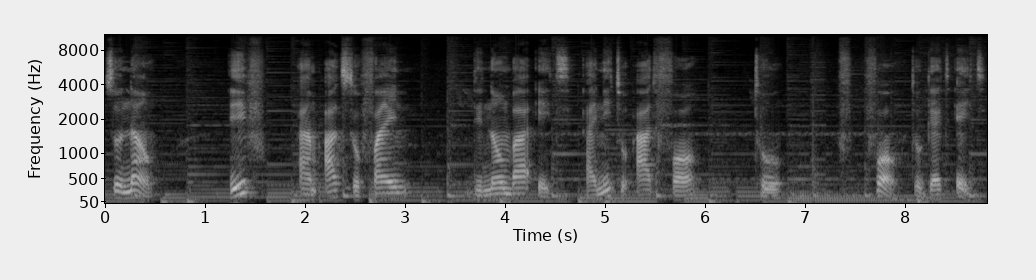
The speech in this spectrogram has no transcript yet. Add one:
So now, if I'm asked to find the number 8, I need to add 4 to 4 to get 8.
